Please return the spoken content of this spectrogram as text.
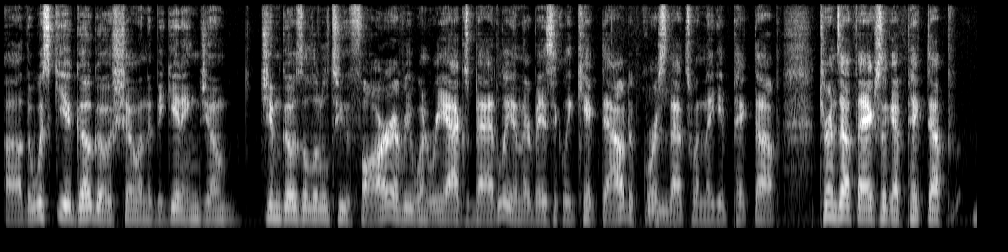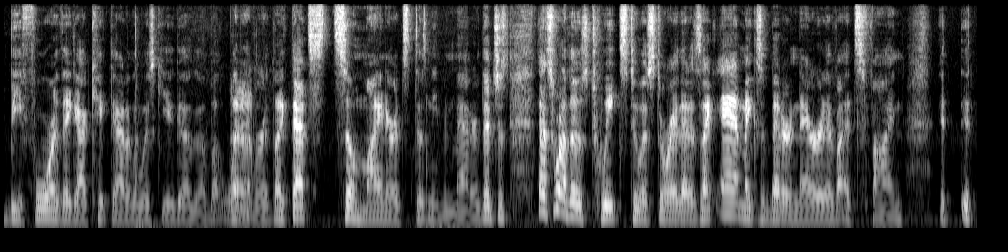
Uh, the Whiskey A Go Go show in the beginning, Jim, Jim goes a little too far. Everyone reacts badly, and they're basically kicked out. Of course, that's when they get picked up. Turns out they actually got picked up before they got kicked out of the Whiskey A Go Go. But whatever, like that's so minor, it doesn't even matter. That's just that's one of those tweaks to a story that is like, eh, it makes a better narrative. It's fine. It, it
